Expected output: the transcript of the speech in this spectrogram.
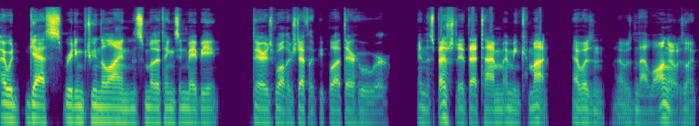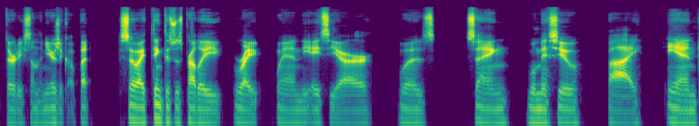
I would guess reading between the lines and some other things, and maybe there's well, there's definitely people out there who were in the specialty at that time. I mean, come on, that wasn't that wasn't that long. It was only thirty something years ago. But so I think this was probably right when the ACR was saying, "We'll miss you, bye," and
